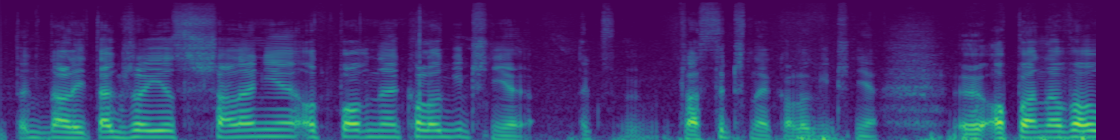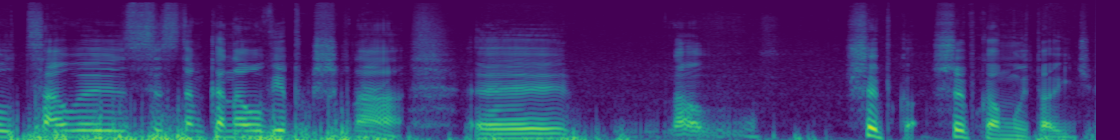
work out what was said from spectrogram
i tak dalej. Także jest szalenie odporny ekologicznie, ek- plastyczny ekologicznie. Y, Opanował cały system kanałów Wieprzkna. Y, No, szybko, szybko mu to idzie.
